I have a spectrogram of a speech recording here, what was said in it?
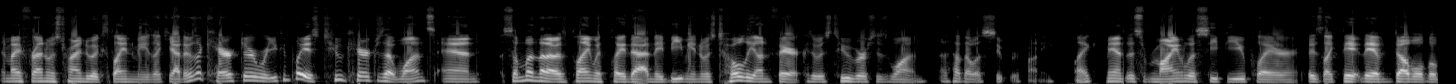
And my friend was trying to explain to me, he's like, yeah, there's a character where you can play as two characters at once. And someone that I was playing with played that and they beat me. And it was totally unfair because it was two versus one. I thought that was super funny. Like, man, this mindless CPU player is like they, they have double the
